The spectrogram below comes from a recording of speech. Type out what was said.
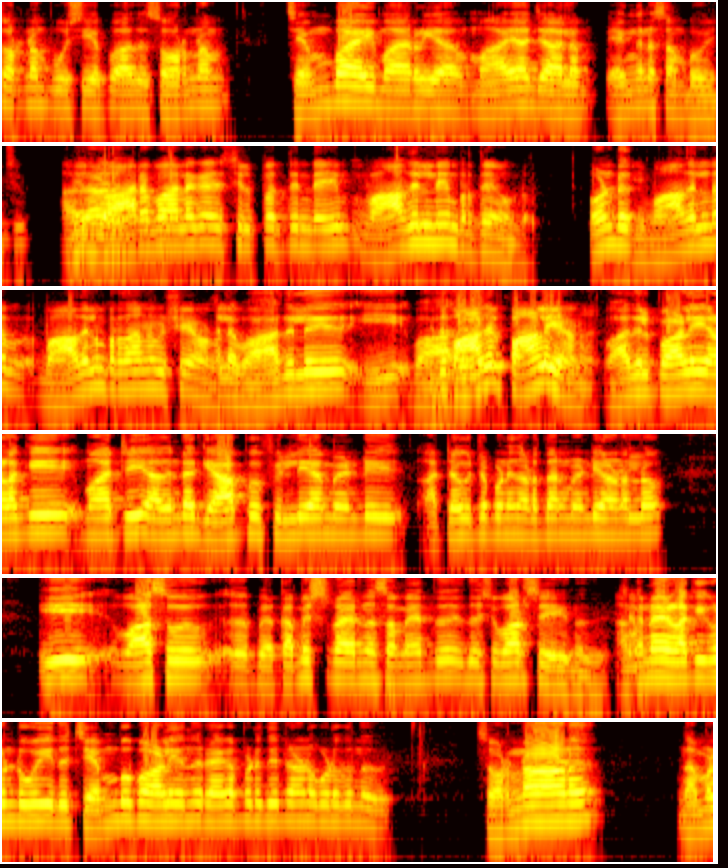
സ്വർണം പൂശിയപ്പോൾ അത് സ്വർണം ചെമ്പായി മാറിയ മായാജാലം എങ്ങനെ സംഭവിച്ചു? ദ്വാരപാലക ശില്പത്തിന്റെയും വാതിലിന്റെയും പ്രത്യേകമുണ്ട് ഉണ്ട്. ഈ വാതിലിന്റെ വാതിലും പ്രധാന വിഷയമാണ്. അല്ല വാതിൽ ഈ വാതിൽ വാതിൽ പാളിയാണ്. വാതിൽ പാളി ഇളക്കി മാറ്റി അതിന്റെ ഗ്യാപ്പ് ഫില്ല് ചെയ്യാൻ വേണ്ടി അറ്റകുറ്റപ്പണി നടത്താൻ വേണ്ടിയാണല്ലോ ഈ വാസു കമ്മീഷണർ ആയിരുന്ന സമയത്ത് ഇത് ശുപാർശ ചെയ്യുന്നത്. അങ്ങനെ ഇളക്കി കൊണ്ടുപോയി ഇത് ചെമ്പ് പാളി എന്ന് രേഖപ്പെടുത്തിയിട്ടാണ് കൊടുക്കുന്നത്. സ്വർണമാണ് നമ്മൾ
